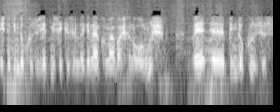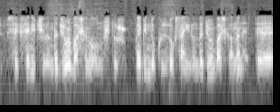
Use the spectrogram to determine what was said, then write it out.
işte 1978 yılında genelkurmay başkanı olmuş ve e, 1983 yılında cumhurbaşkanı olmuştur ve 1990 yılında cumhurbaşkanlığından e,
